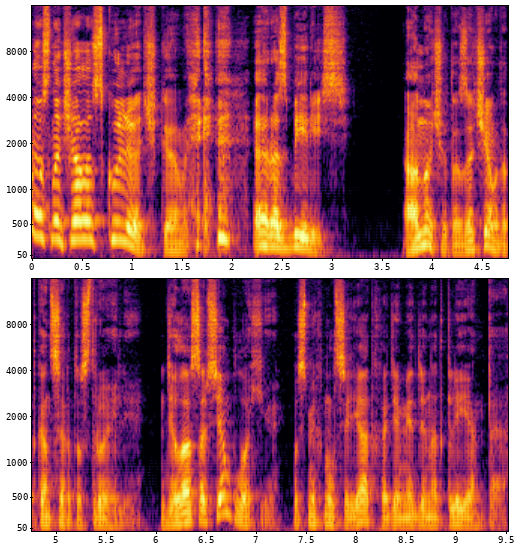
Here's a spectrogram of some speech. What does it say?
Но сначала с кулечком. Разберись. А ночью-то зачем этот концерт устроили? Дела совсем плохи? Усмехнулся я, отходя медленно от клиента.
